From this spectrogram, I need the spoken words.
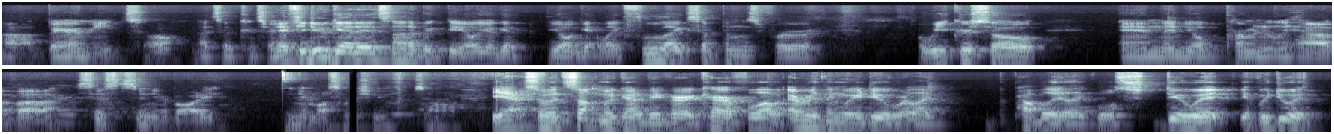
uh, bear meat. So that's a concern. If you do get it, it's not a big deal. You'll get you'll get like flu-like symptoms for a week or so, and then you'll permanently have uh, cysts in your body in your muscle tissue. So Yeah, so it's something we've got to be very careful of. Everything we do, we're like probably like we'll do it. If we do it,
